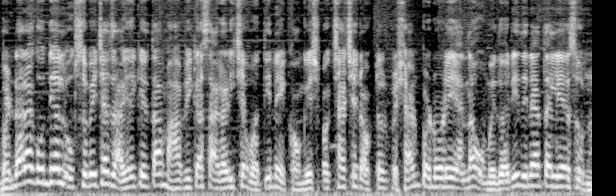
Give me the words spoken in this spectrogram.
भंडारा गोंदिया लोकसभेच्या जागेकरिता महाविकास आघाडीच्या वतीने काँग्रेस पक्षाचे डॉक्टर प्रशांत पडोळे यांना उमेदवारी देण्यात आली असून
